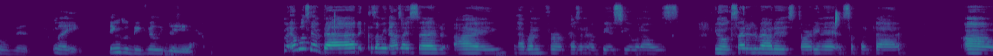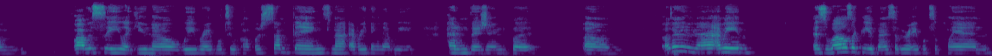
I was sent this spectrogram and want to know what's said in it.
COVID. Like things would be really different. Yeah. It wasn't bad because I mean, as I said, I had run for president of BSU when I was, you know, excited about it, starting it and stuff like that. Um, obviously, like you know, we were able to accomplish some things, not everything that we had envisioned, but um, other than that, I mean, as well as like the events that we were able to plan,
